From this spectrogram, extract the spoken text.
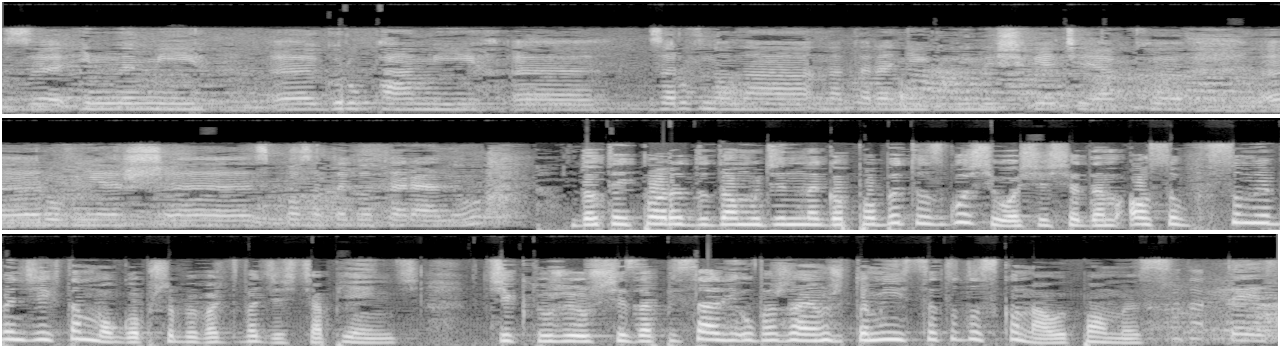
z innymi grupami, e, zarówno na, na terenie gminy Świecie, jak e, również e, spoza tego terenu. Do tej pory do domu dziennego pobytu zgłosiło się 7 osób, w sumie będzie ich tam mogło przebywać 25. Ci, którzy już się zapisali, uważają, że to miejsce to doskonały pomysł. To jest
